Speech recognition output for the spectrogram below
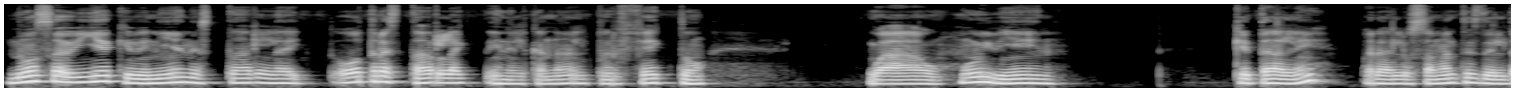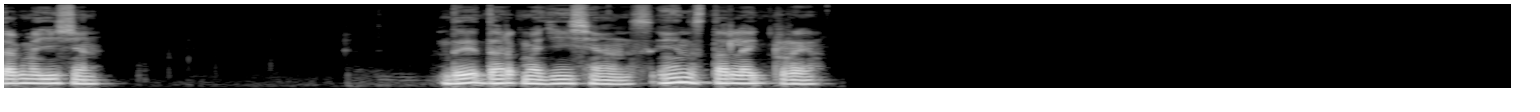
No sabía que venía en Starlight, otra Starlight en el canal, perfecto. Wow, muy bien. ¿Qué tal, eh? Para los amantes del Dark Magician. The Dark Magicians en Starlight Rare.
